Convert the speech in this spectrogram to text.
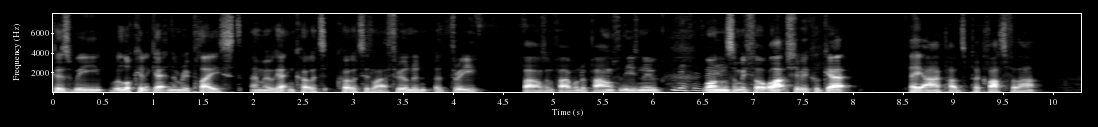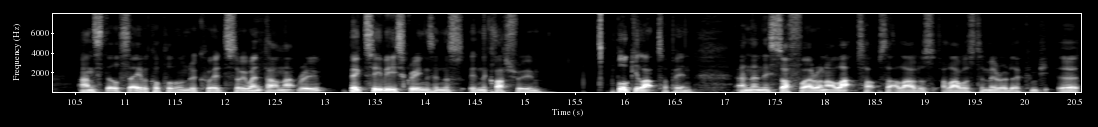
because we were looking at getting them replaced and we were getting quoted, quoted like 300, uh, 3,500 pounds for these new is it. ones, and we thought, well, actually, we could get eight iPads per class for that, and still save a couple of hundred quid. So we went down that route. Big TV screens in the in the classroom, plug your laptop in, and then there's software on our laptops that allowed us allow us to mirror the uh,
